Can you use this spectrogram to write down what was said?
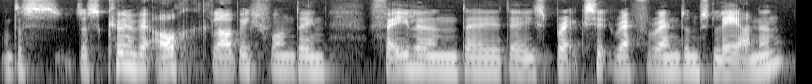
Und das, das können wir auch, glaube ich, von den Fehlern des Brexit-Referendums lernen.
